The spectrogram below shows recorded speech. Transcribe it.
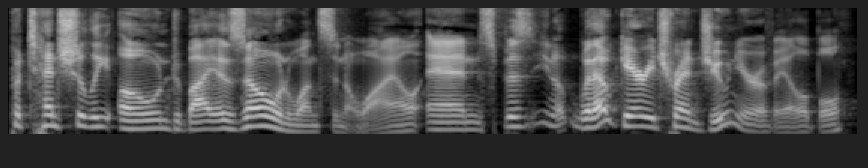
potentially owned by a zone once in a while. And you know, without Gary Trent Jr. available,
